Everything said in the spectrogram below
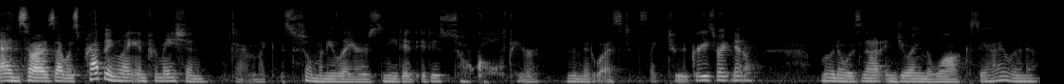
And so as I was prepping my information, I'm like, there's so many layers needed. It is so cold here in the Midwest. It's like two degrees right now. Luna was not enjoying the walk. Say hi, Luna.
